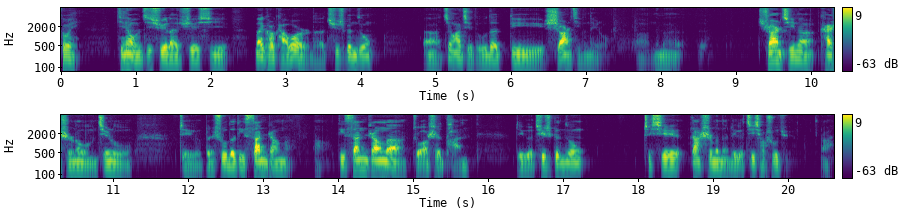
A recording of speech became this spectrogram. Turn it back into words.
各位，今天我们继续来学习迈克尔·卡沃尔的趋势跟踪，呃，精华解读的第十二集的内容啊。那么，十二集呢，开始呢，我们进入这个本书的第三章呢，啊，第三章呢，主要是谈这个趋势跟踪这些大师们的这个绩效数据啊。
